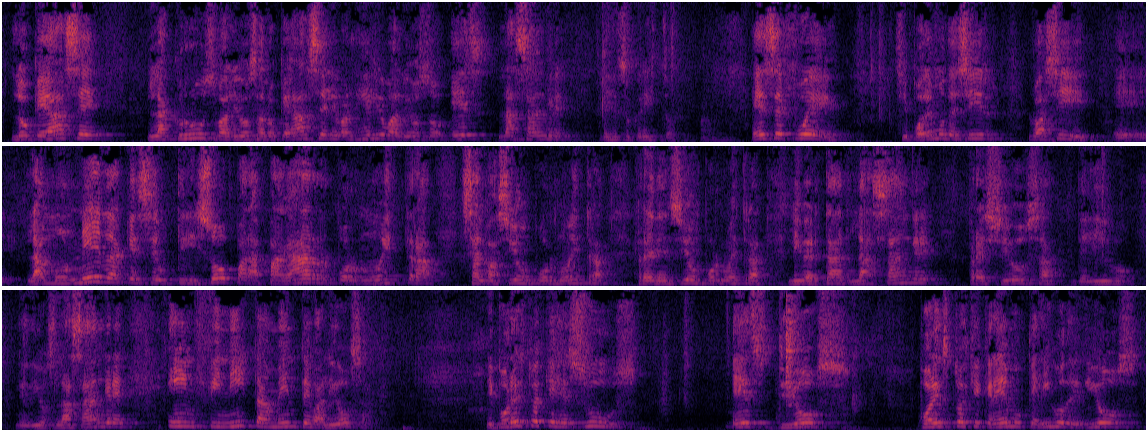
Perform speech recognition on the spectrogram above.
Lo que hace la cruz valiosa, lo que hace el Evangelio valioso es la sangre de Jesucristo. Ese fue, si podemos decir, lo así, eh, la moneda que se utilizó para pagar por nuestra salvación, por nuestra redención, por nuestra libertad, la sangre preciosa del Hijo de Dios, la sangre infinitamente valiosa. Y por esto es que Jesús es Dios. Por esto es que creemos que el Hijo de Dios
